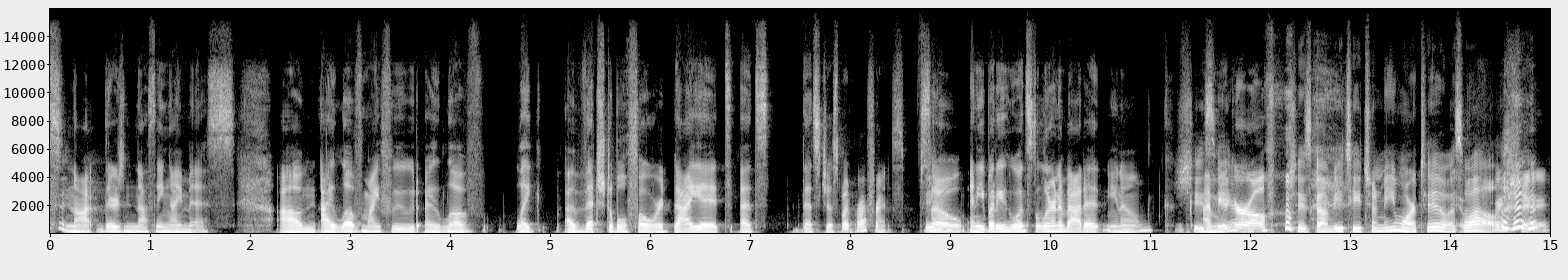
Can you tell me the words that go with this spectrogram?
Not there's nothing I miss." Um, I love my food. I love like a vegetable forward diet. That's that's just my preference. Yeah. So anybody who wants to learn about it, you know, She's I'm here. your girl. She's going to be teaching me more too, as well. For sure.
